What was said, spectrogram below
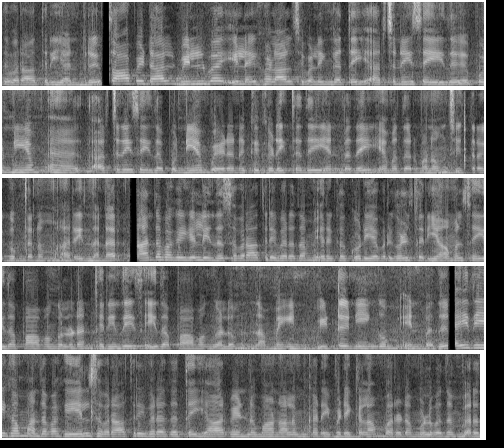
சிவராத்திரி அன்று சாப்பிட்டால் வில்வ இலைகளால் சிவலிங்கத்தை அர்ச்சனை செய்து புண்ணியம் அர்ச்சனை செய்த புண்ணியம் வேடனுக்கு கிடைத்தது என்பதை யமதர்மனும் சித்திரகுப்தனும் அறிந்தனர். அந்த வகையில் இந்த சிவராத்திரி விரதம் இருக்கக்கூடியவர்கள் தெரியாமல் செய்த பாவங்களுடன் தெரிந்தே செய்த பாவங்களும் நம்மை விட்டு நீங்கும் என்பது ஐதீகம். அந்த வகையில் சிவராத்திரி விரதத்தை யார் வேண்டுமானாலும் கடைபிடிக்கலாம். வருடம் முழுவதும் விரதம்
